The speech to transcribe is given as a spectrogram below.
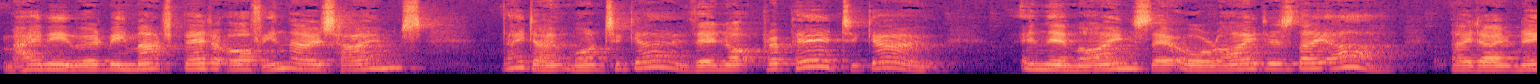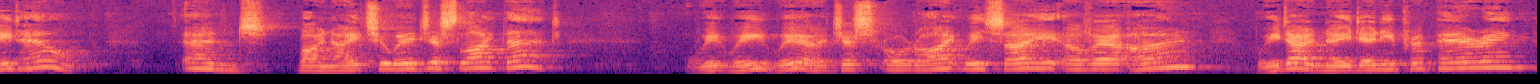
maybe would be much better off in those homes, they don't want to go. They're not prepared to go in their minds, they're all right as they are. They don't need help. And by nature, we're just like that. We, we, we are just all right, we say, of our own. We don't need any preparing.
